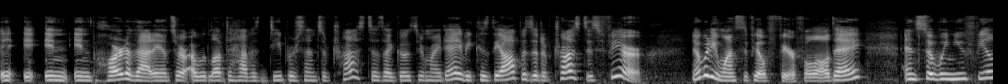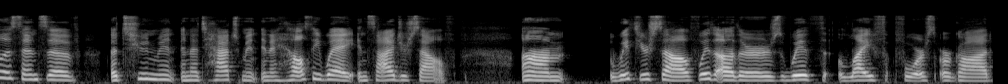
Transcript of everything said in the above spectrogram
in in part of that answer, I would love to have a deeper sense of trust as I go through my day because the opposite of trust is fear. Nobody wants to feel fearful all day. And so when you feel a sense of attunement and attachment in a healthy way inside yourself, um, with yourself, with others, with life force or God,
